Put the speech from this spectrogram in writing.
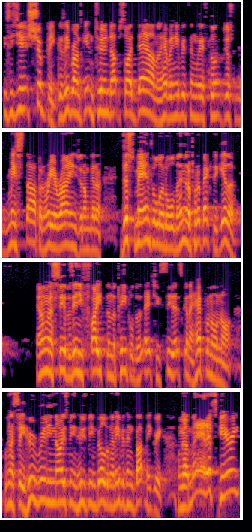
He says, yeah, it should be, because everyone's getting turned upside down and having everything they thought just messed up and rearranged, and I'm going to dismantle it all, and I'm going to put it back together. And I'm going to see if there's any faith in the people to actually see that's going to happen or not. We're going to see who really knows me and who's been building on everything but me, Greg. I'm going, man, that's scary.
